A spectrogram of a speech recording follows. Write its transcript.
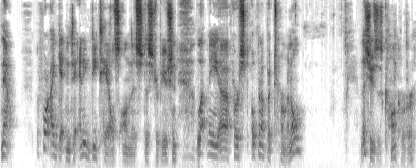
Now, before I get into any details on this distribution, let me uh, first open up a terminal. This uses Konqueror,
